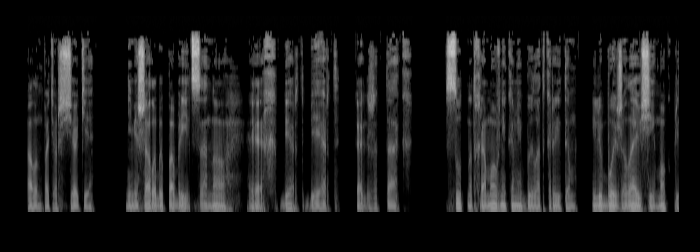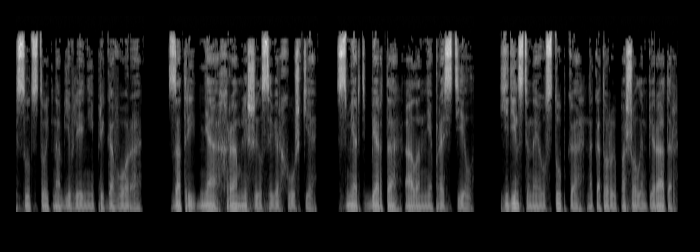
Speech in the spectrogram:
— Алан потер щеки. «Не мешало бы побриться, но Эх, Берт, Берт, как же так? Суд над храмовниками был открытым, и любой желающий мог присутствовать на объявлении приговора. За три дня храм лишился верхушки. Смерть Берта Алан не простил. Единственная уступка, на которую пошел император,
